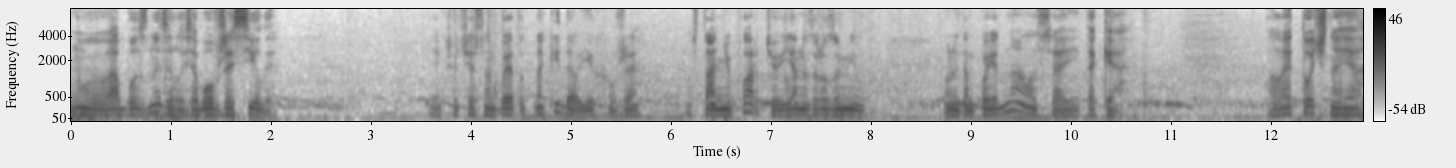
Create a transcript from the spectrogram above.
Ну або знизились, або вже сіли. Якщо чесно, бо я тут накидав їх вже останню партію, я не зрозумів. Вони там поєдналися і Таке. Але точно я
